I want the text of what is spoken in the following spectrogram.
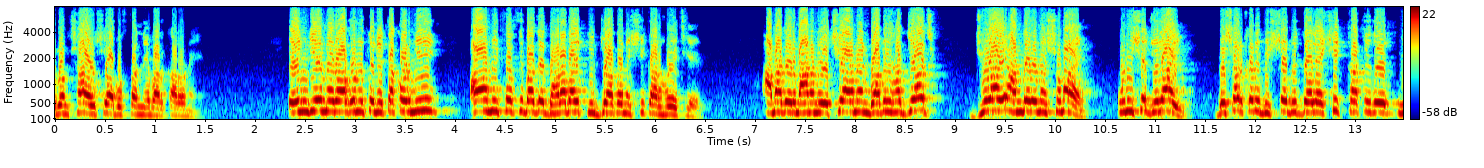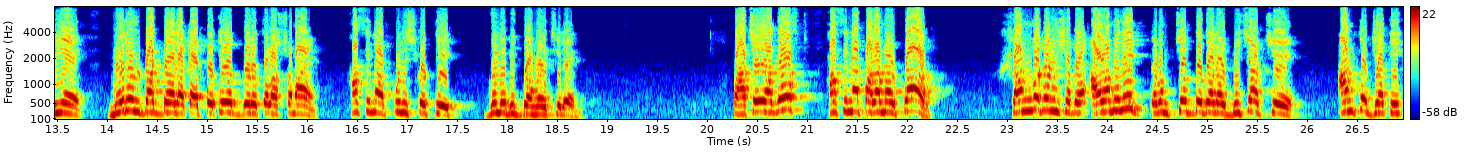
এবং সাহসী অবস্থান নেবার কারণে। এনডিএম এর অগণিত নেতাকর্মী আওয়ামী ফ্যাসিবাদের ধারাবাহিক নির্যাতনের শিকার হয়েছে। আমাদের মাননীয় চেয়ারম্যান ববি হাজ্জাজ জুলাই আন্দোলনের সময় উনিশে জুলাই বেসরকারি বিশ্ববিদ্যালয়ের শিক্ষার্থীদের নিয়ে মেরুল বাড্ডা এলাকায় প্রতিরোধ গড়ে তোলার সময় হাসিনা পুলিশ কর্তৃক গুলিবিদ্ধ হয়েছিলেন। পাঁচই আগস্ট হাসিনা পালানোর পর সংগঠন হিসেবে আওয়ামী লীগ এবং চোদ্দ দলের বিচার চেয়ে আন্তর্জাতিক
